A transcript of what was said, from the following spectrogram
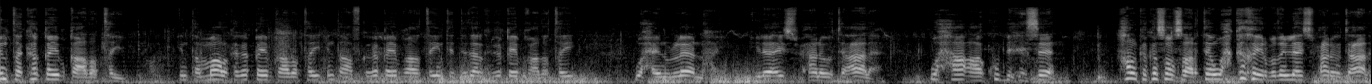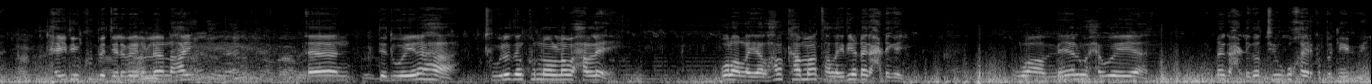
inta ka qayb qaadatay inta maal kaga qayb qaadatay inta af kaga qayb qaadatay inta dadaal kaga qayb qaadatay waxaynu leenahay ilaahay subxaana wa tacaala waxa aa ku bixiseen halka ka soo saarteen wax ka khayr badan ilaahay subxaana wa tacaala ha idinku bedela baynu leenahay. Dadweynaha tuuladan ku noolna waxaa leeyahay walaalayaal halkaa maanta laydiin dhagax dhigay. Waa meel waxa weeyaan dhagax dhigo tii ugu khayrka badnayd wey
